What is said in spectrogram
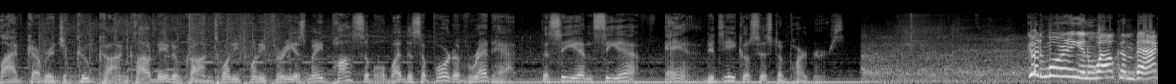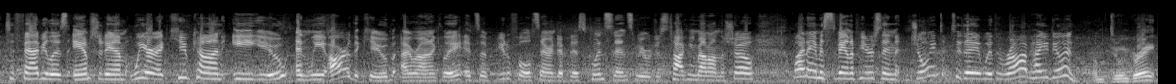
Live coverage of KubeCon Cloud Native Con 2023 is made possible by the support of Red Hat, the CNCF, and its ecosystem partners. Good morning and welcome back to fabulous Amsterdam. We are at KubeCon EU, and we are the Cube, ironically. It's a beautiful serendipitous coincidence we were just talking about on the show. My name is Savannah Peterson, joined today with Rob. How are you doing? I'm doing great,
